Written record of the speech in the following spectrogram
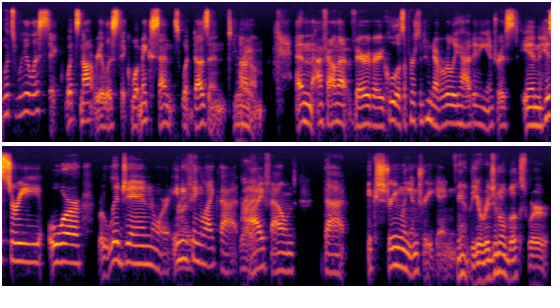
what's realistic what's not realistic what makes sense what doesn't Um, Right. and i found that very very cool as a person who never really had any interest in history or religion or anything like that Right. i found that extremely intriguing Yeah, the original books were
